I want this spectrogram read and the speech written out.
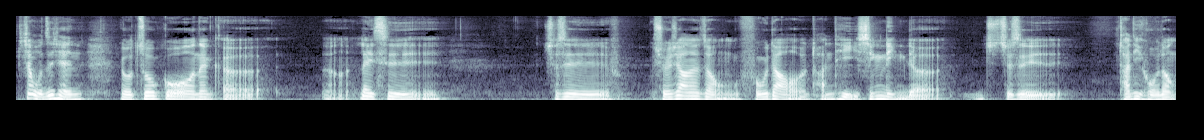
像我之前有做过那个，呃，类似就是学校那种辅导团体心灵的，就是团体活动，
